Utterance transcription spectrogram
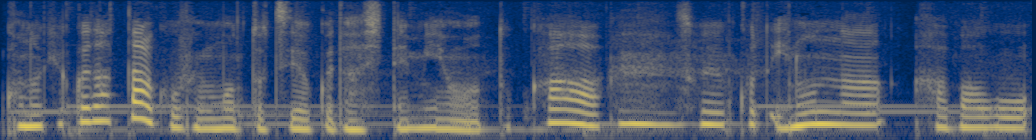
この曲だったらこういうふうにもっと強く出してみようとか、うん。そういうこといろんな幅を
